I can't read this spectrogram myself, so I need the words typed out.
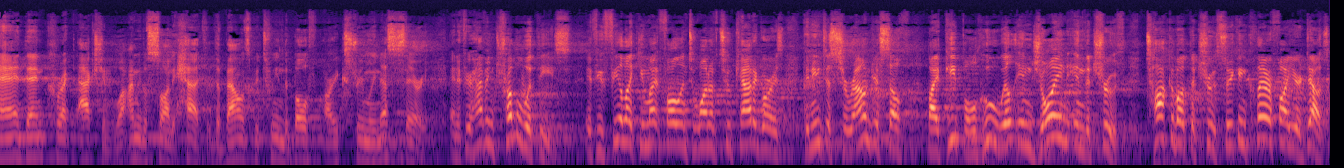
and then correct action. The balance between the both are extremely necessary. And if you're having trouble with these, if you feel like you might fall into one of two categories, then you need to surround yourself by people who will enjoin in the truth. Talk about the truth so you can clarify your doubts.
